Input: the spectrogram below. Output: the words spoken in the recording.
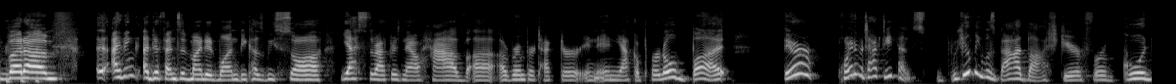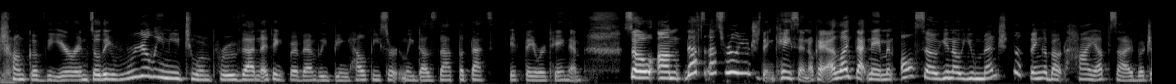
but um, I think a defensive minded one because we saw, yes, the Raptors now have a, a rim protector in, in Poeltl, but they're point of attack defense really was bad last year for a good yeah. chunk of the year. And so they really need to improve that. And I think VanVleet being healthy certainly does that, but that's if they retain him. So um that's that's really interesting. Cason. Okay, I like that name. And also, you know, you mentioned the thing about high upside, which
